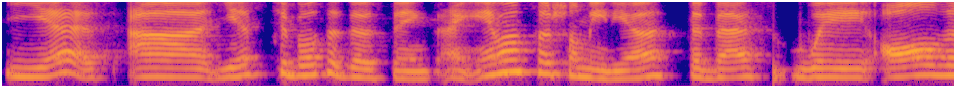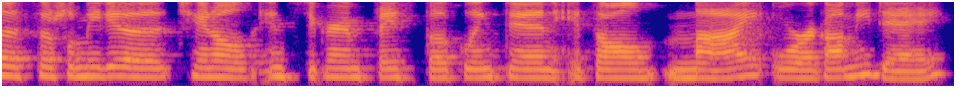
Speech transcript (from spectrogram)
Yes, uh, yes to both of those things. I am on social media. The best way, all the social media channels Instagram, Facebook, LinkedIn, it's all my origami day.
